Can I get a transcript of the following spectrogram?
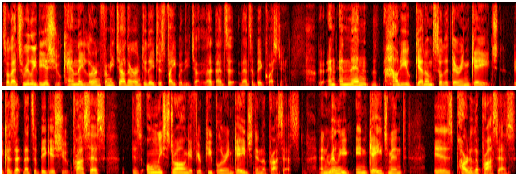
So that's really the issue. Can they learn from each other or do they just fight with each other? That, that's, a, that's a big question. And, and then how do you get them so that they're engaged? Because that, that's a big issue. Process is only strong if your people are engaged in the process. And really, engagement is part of the process,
